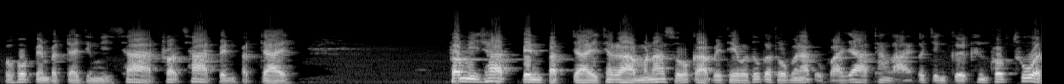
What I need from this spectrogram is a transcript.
เพราะภพเป็นปัจจัยจึงมีชาติ เพราะชาติเป็นปัจจัย เพราะมีชาติเป็นปัจจัยชรามณโสกาเปเทวทุกขโทมนัสอุปายาตทั้งหลายก็จึงเกิดขึ้นครบถ้วน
